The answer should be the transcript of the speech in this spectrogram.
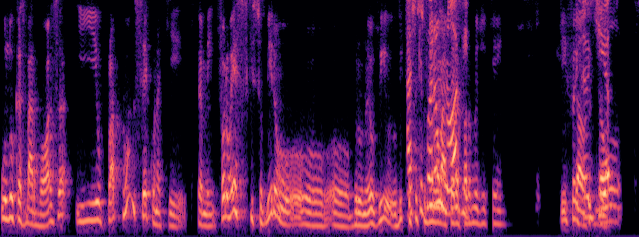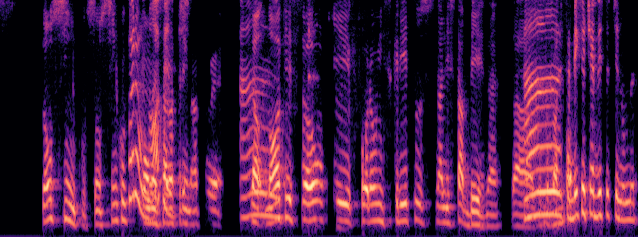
O Lucas Barbosa e o próprio Juan Seco, né, que, que, também. Foram esses que subiram, o, o Bruno? Eu vi, eu vi que Acho que foram nove. De quem, quem foi Não, que são, são cinco. São cinco foram que começaram nove? a treinar com ele. Ah. Não, nove são que foram inscritos na lista B, né? Da, ah, sabia que eu tinha visto esse número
